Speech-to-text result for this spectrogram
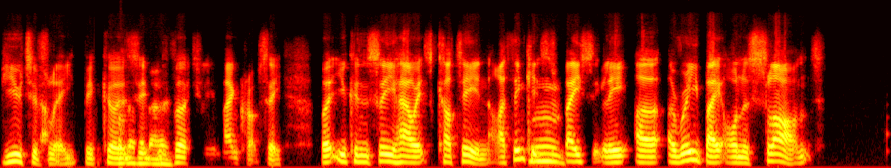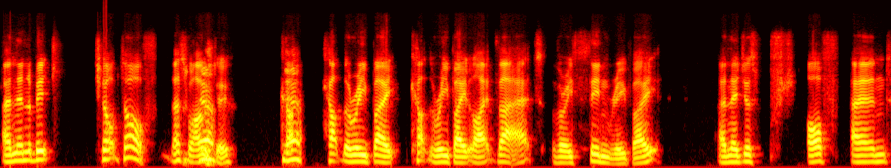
beautifully because it know. was virtually in bankruptcy but you can see how it's cut in. I think it's mm. basically a, a, rebate on a slant and then a bit chopped off. That's what yeah. I would do. Cut, yeah. cut the rebate, cut the rebate like that, a very thin rebate, and then just off and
